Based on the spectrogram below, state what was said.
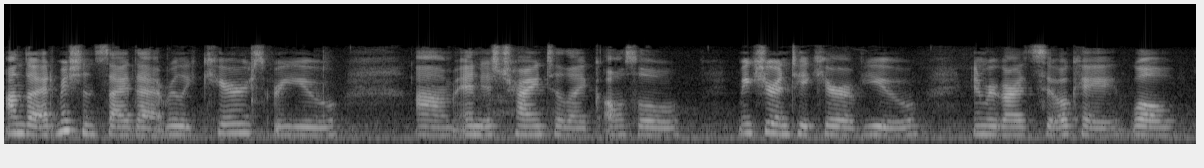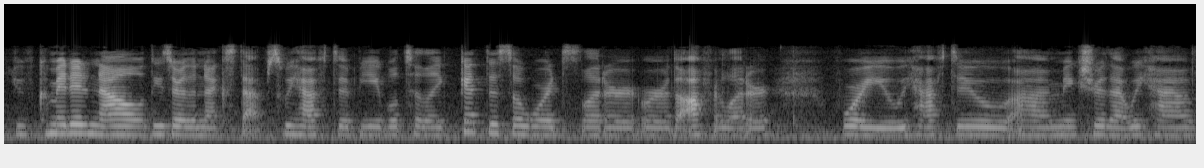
on the admission side that really cares for you um, and is trying to like also make sure and take care of you in regards to okay well you've committed now these are the next steps. We have to be able to like get this awards letter or the offer letter for you. We have to uh, make sure that we have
